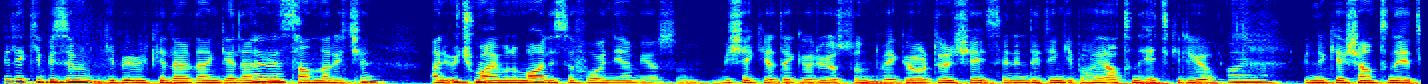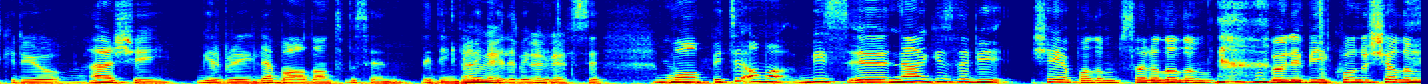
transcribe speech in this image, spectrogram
Hele ki bizim gibi ülkelerden gelen Evet. insanlar için hani üç maymunu maalesef oynayamıyorsun. Bir şekilde görüyorsun ve gördüğün şey senin dediğin gibi hayatını etkiliyor. Aynen. Günlük yaşantını etkiliyor. Her şey birbiriyle bağlantılı senin dediğin gibi Evet, kelebek evet. etkisi. Muhabbeti ama biz e, Nergiz'le bir şey yapalım, sarılalım, böyle bir konuşalım.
